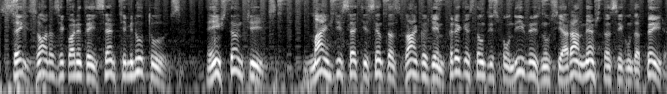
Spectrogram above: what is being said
6 horas e 47 minutos. Em instantes, mais de 700 vagas de emprego estão disponíveis no Ceará nesta segunda-feira.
